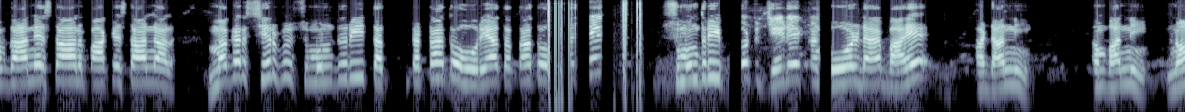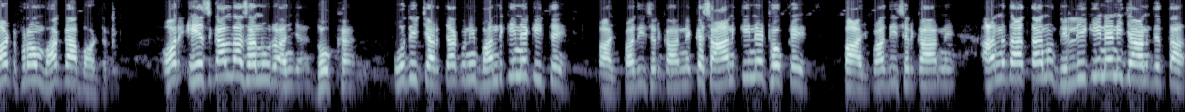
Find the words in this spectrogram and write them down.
ਅਫਗਾਨਿਸਤਾਨ ਪਾਕਿਸਤਾਨ ਨਾਲ ਮਗਰ ਸਿਰਫ ਸਮੁੰਦਰੀ ਤੱਟ- ਤੋਂ ਹੋ ਰਿਹਾ ਤੱਟਾਂ ਤੋਂ ਸਮੁੰਦਰੀ ਪੋਰਟ ਜਿਹੜੇ ਕੰਟਰੋਲਡ ਹੈ by Adani Ambani not from Wagah border ਔਰ ਇਸ ਗੱਲ ਦਾ ਸਾਨੂੰ ਰੰਜ ਹੈ ਦੁੱਖ ਹੈ। ਉਹਦੀ ਚਰਚਾ ਕੋਈ ਨਹੀਂ, ਬੰਦ ਕਿਹਨੇ ਕੀਤੇ? ਭਾਜਪਾ ਦੀ ਸਰਕਾਰ ਨੇ, ਕਿਸਾਨ ਕਿਹਨੇ ਠੋਕੇ? ਭਾਜਪਾ ਦੀ ਸਰਕਾਰ ਨੇ। ਅੰਨਦਾਤਾ ਨੂੰ ਦਿੱਲੀ ਕਿਹਨੇ ਨਹੀਂ ਜਾਣ ਦਿੱਤਾ?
